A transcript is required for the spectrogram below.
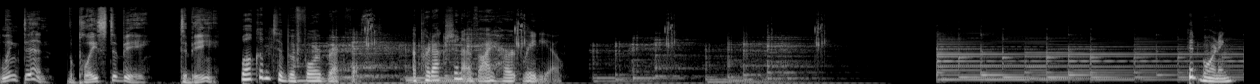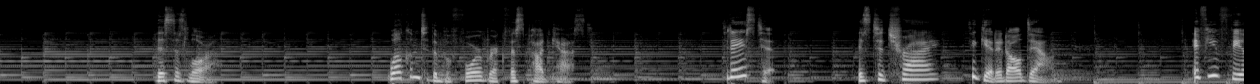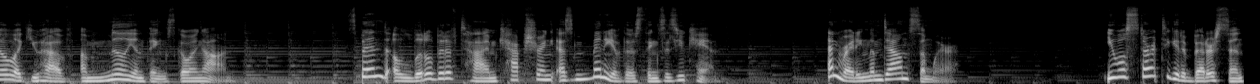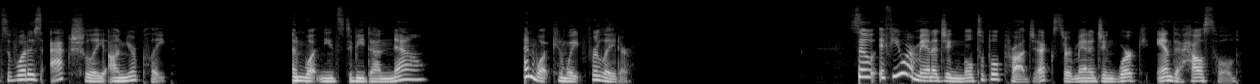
LinkedIn, the place to be, to be. Welcome to Before Breakfast, a production of iHeartRadio. Good morning. This is Laura. Welcome to the Before Breakfast podcast. Today's tip is to try to get it all down. If you feel like you have a million things going on, spend a little bit of time capturing as many of those things as you can and writing them down somewhere. You will start to get a better sense of what is actually on your plate and what needs to be done now and what can wait for later. So, if you are managing multiple projects or managing work and a household,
